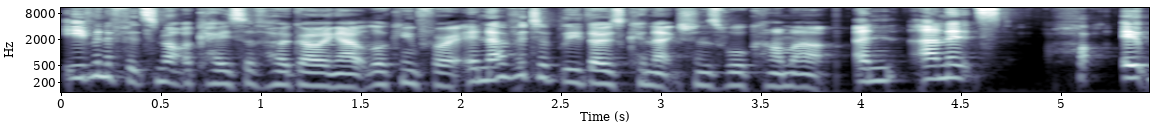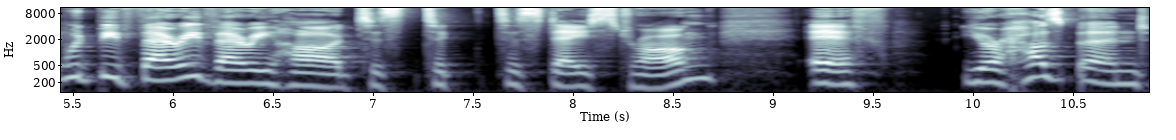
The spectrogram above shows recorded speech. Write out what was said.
even if it's not a case of her going out looking for it. Inevitably, those connections will come up, and and it's it would be very very hard to to to stay strong if your husband,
